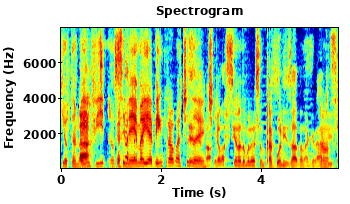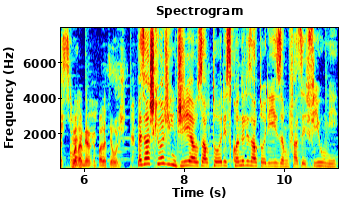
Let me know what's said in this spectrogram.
Que eu também Ah. vi no cinema e é bem É, não, traumatizante. aquela cena da mulher sendo carbonizada na grade Nossa ficou Senhora. na minha memória até hoje. Mas eu acho que hoje em dia os autores, quando eles autorizam fazer filme,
